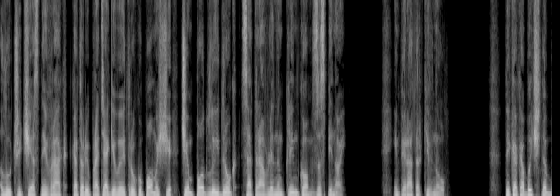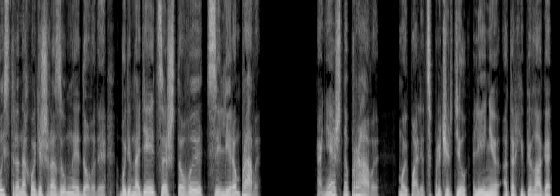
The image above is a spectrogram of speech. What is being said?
Лучше честный враг, который протягивает руку помощи, чем подлый друг с отравленным клинком за спиной. Император кивнул. «Ты, как обычно, быстро находишь разумные доводы. Будем надеяться, что вы с Элиром правы». «Конечно, правы», — мой палец прочертил линию от архипелага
